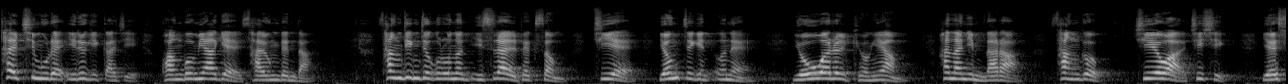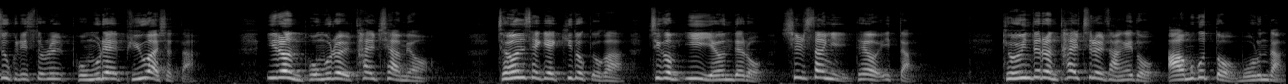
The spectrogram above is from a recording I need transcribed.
탈취물에 이르기까지 광범위하게 사용된다. 상징적으로는 이스라엘 백성, 지혜, 영적인 은혜, 여호와를 경외함, 하나님 나라, 상급, 지혜와 지식, 예수 그리스도를 보물에 비유하셨다. 이런 보물을 탈취하며 전 세계 기독교가 지금 이 예언대로 실상이 되어 있다. 교인들은 탈취를 당해도 아무것도 모른다.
